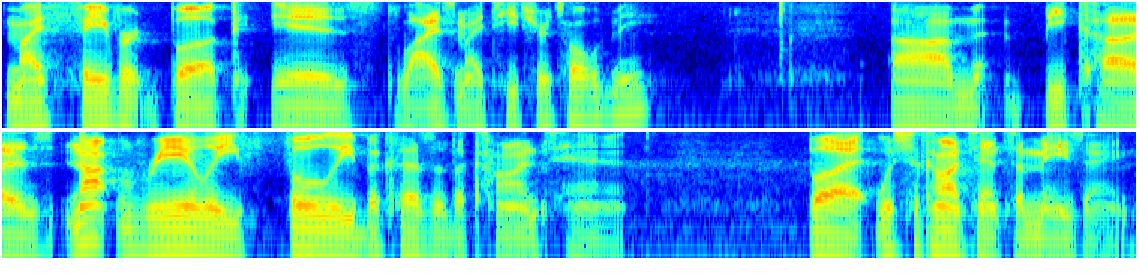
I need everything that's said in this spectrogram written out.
my favorite book is lies my teacher told me um, because not really fully because of the content, but which the content's amazing.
